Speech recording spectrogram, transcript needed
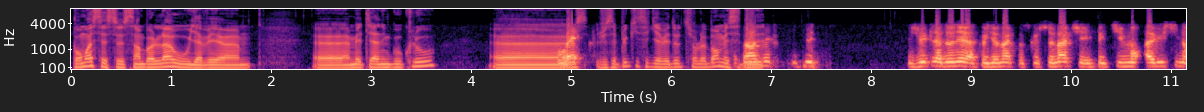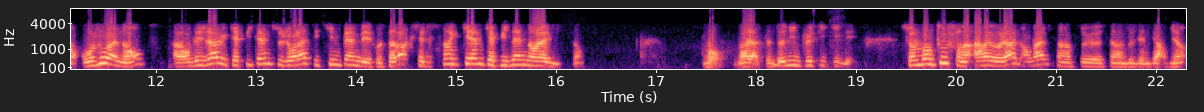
pour moi, c'est ce symbole-là où il y avait euh, euh Gouklou. Je sais plus qui c'est qu'il y avait d'autres sur le banc, mais c'est. Je vais te la donner, la feuille de match, parce que ce match est effectivement hallucinant. On joue à Nantes. Alors déjà, le capitaine ce jour-là, c'est Kim Pembe. Il faut savoir que c'est le cinquième capitaine dans la liste. Hein. Bon, voilà, ça donne une petite idée. Sur le banc de touche, on a Areola, normal, c'est un, un deuxième gardien.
